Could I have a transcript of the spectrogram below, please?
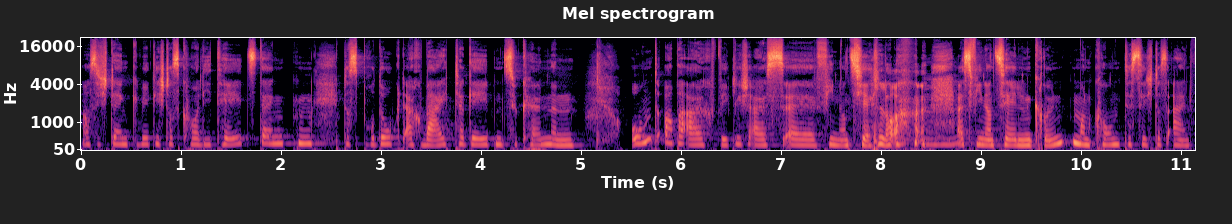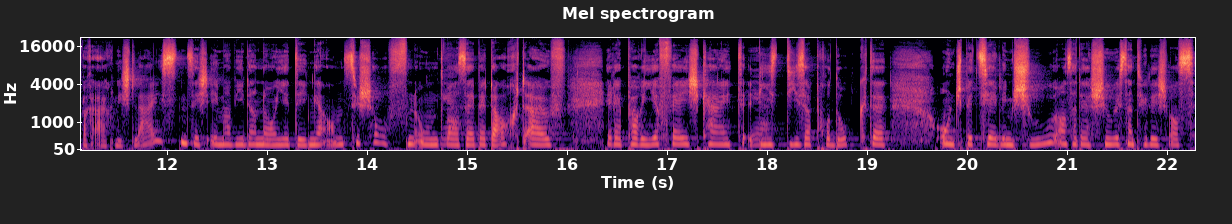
Also ich denke wirklich das Qualitätsdenken, das Produkt auch weitergeben zu können und aber auch wirklich aus äh, finanzieller, mhm. aus finanziellen Gründen. Man konnte sich das einfach auch nicht leisten, sich immer wieder neue Dinge anzuschaffen und ja. war sehr bedacht auf Reparierfähigkeit ja. die, dieser Produkte und speziell im Schuh. Also der Schuh ist natürlich was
